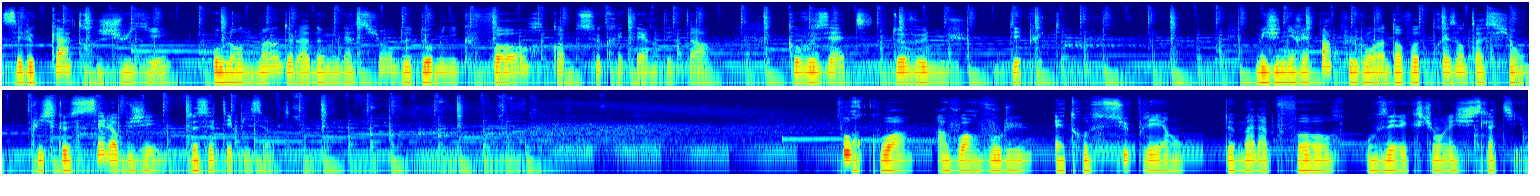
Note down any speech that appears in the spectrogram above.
C'est le 4 juillet, au lendemain de la nomination de Dominique Faure comme secrétaire d'État, que vous êtes devenu député mais je n'irai pas plus loin dans votre présentation puisque c'est l'objet de cet épisode. Pourquoi avoir voulu être suppléant de Madame Faure aux élections législatives?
